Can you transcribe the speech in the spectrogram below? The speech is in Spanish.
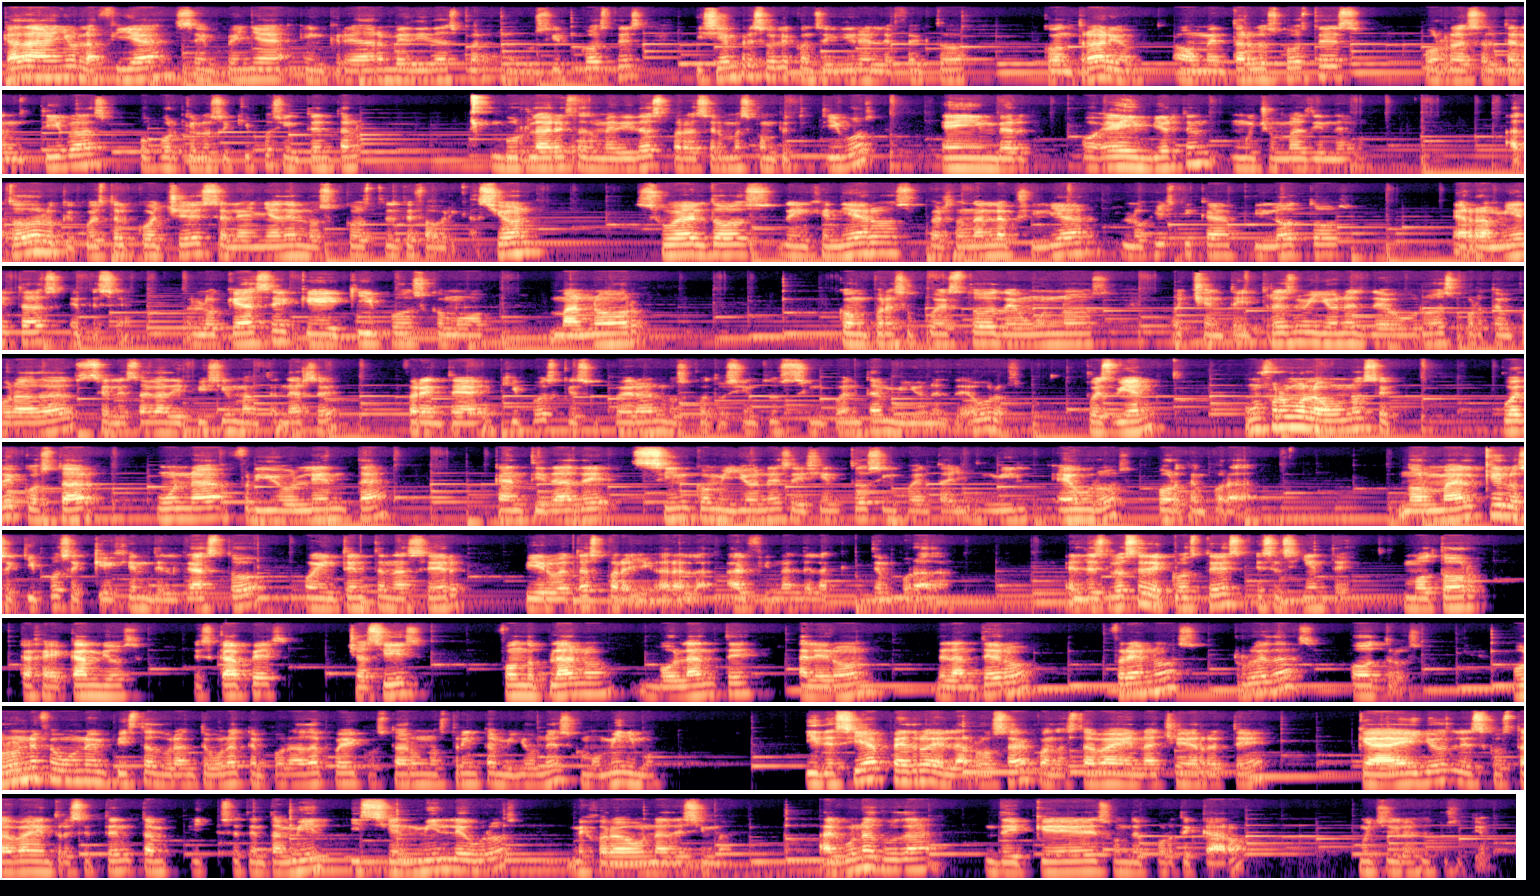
Cada año la FIA se empeña en crear medidas para reducir costes y siempre suele conseguir el efecto contrario, aumentar los costes por las alternativas o porque los equipos intentan burlar estas medidas para ser más competitivos e, e invierten mucho más dinero. A todo lo que cuesta el coche se le añaden los costes de fabricación, sueldos de ingenieros, personal auxiliar, logística, pilotos, herramientas, etc. Lo que hace que equipos como Manor, con presupuesto de unos 83 millones de euros por temporada, se les haga difícil mantenerse frente a equipos que superan los 450 millones de euros. Pues bien, un Fórmula 1 se puede costar una friolenta cantidad de 5.651.000 euros por temporada. Normal que los equipos se quejen del gasto o intenten hacer piruetas para llegar al final de la temporada. El desglose de costes es el siguiente. Motor, caja de cambios, escapes, chasis, fondo plano, volante, alerón, delantero, frenos, ruedas, otros. Por un F1 en pista durante una temporada puede costar unos 30 millones como mínimo. Y decía Pedro de la Rosa cuando estaba en HRT que a ellos les costaba entre 70 mil y 100 mil euros mejorar una décima. ¿Alguna duda de que es un deporte caro? Muchas gracias por su tiempo.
